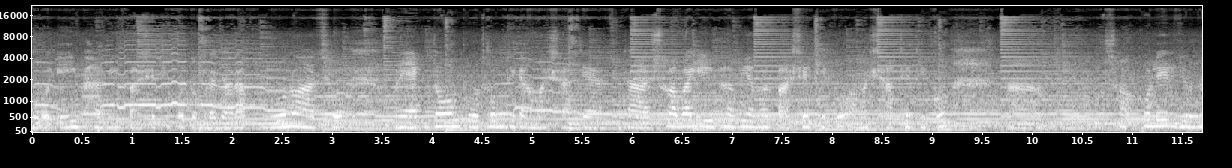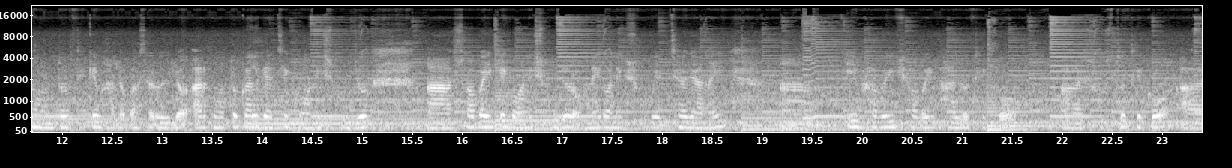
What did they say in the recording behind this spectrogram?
করো এইভাবেই পাশে থেকো তোমরা যারা পুরনো আছো মানে একদম প্রথম থেকে আমার সাথে আছো তা সবাই এইভাবেই আমার পাশে থেকো আমার সাথে থেকো। সকলের জন্য অন্তর থেকে ভালোবাসা রইল। আর গতকাল গেছে গণেশ পুজো। সবাইকে গণেশ পুজোর অনেক অনেক শুভেচ্ছা জানাই। আহ, এইভাবেই সবাই ভালো থেকো। আর থেকো আর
